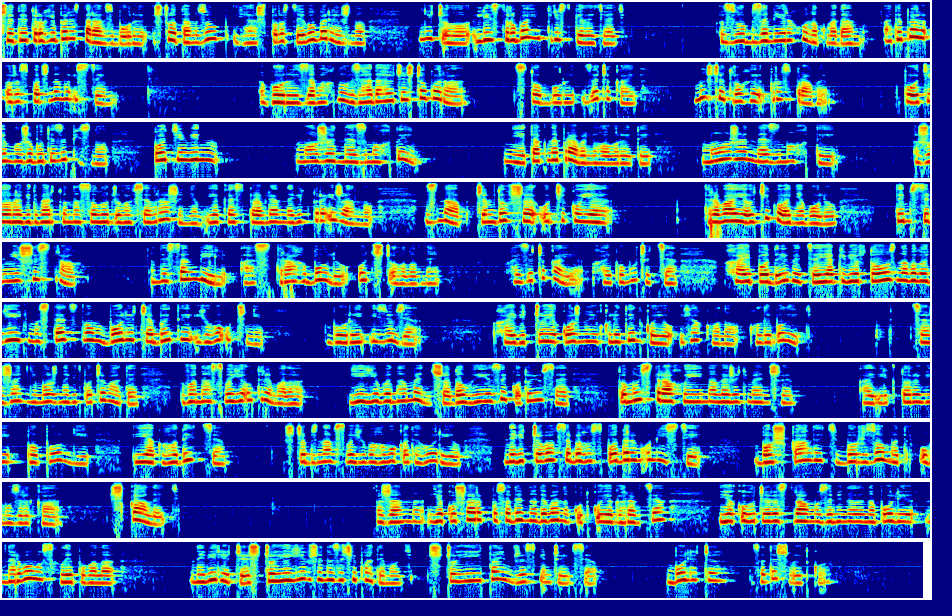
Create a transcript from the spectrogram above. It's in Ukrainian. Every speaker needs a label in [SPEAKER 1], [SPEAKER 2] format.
[SPEAKER 1] Чи ти трохи перестарав збори? Що там зуб? Я ж просив обережно. Нічого, ліс рубають, тріски летять. Зуб за мій рахунок, мадам. А тепер розпочнемо із цим. Борис замахнув, згадаючи, що пора. Стоп, Бури, зачекай. Ми ще трохи про справи. Потім може бути запізно. Потім він може не змогти. Ні, так неправильно говорити. Може не змогти. Жора відверто насолоджувався враженням, яке справляв на Віктора і Жанну. Знав, чим довше очікує, триває очікування болю, тим сильніший страх. Не сам біль, а страх болю. От що головне. Хай зачекає, хай помучиться, хай подивиться, як віртуозно володіють мистецтвом боляче бити його учні. Бурий і Зюзя. Хай відчує кожною клітинкою, як воно, коли болить. Це Жанні можна відпочивати. Вона своє отримала. Її вина менша, довгий язик, ото й усе. Тому й страху їй належить менше. А Вікторові поповній, як годиться, щоб знав свою вагову категорію, не відчував себе господарем у місті, бо шкалить борзометр у музика. Шкалить. Жанна, яку Шарик посадив на диван на кутку, як гравця, якого через травму замінили на полі, нервово схлипувала, не вірячи, що її вже не зачіпатимуть, що її тайм вже скінчився. Боляче, зате швидко.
